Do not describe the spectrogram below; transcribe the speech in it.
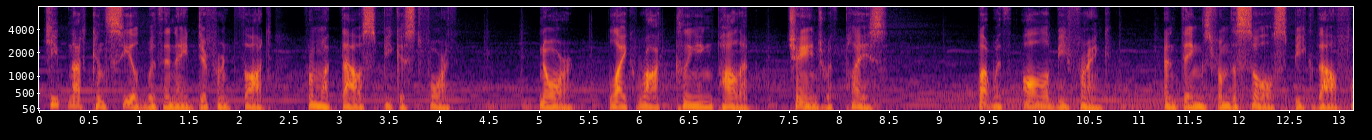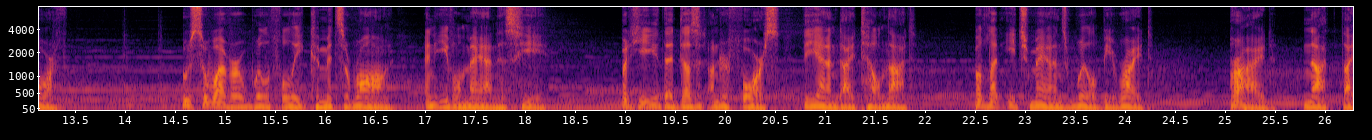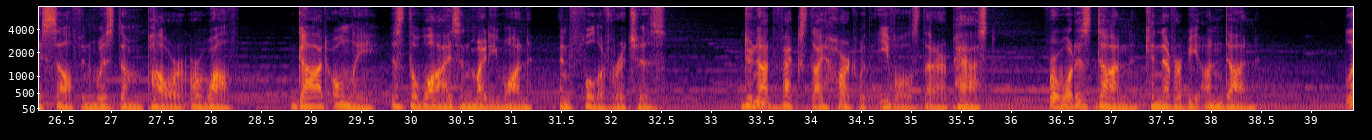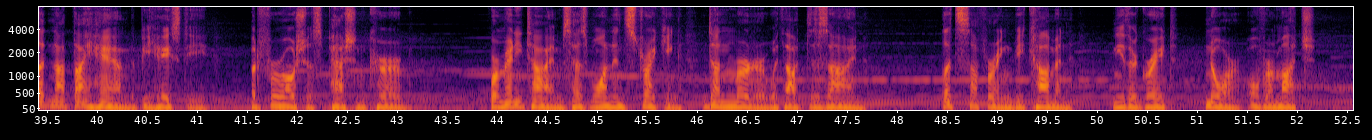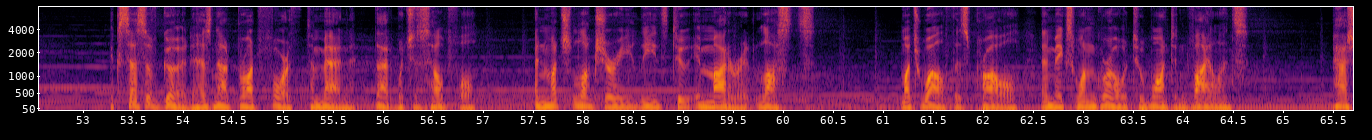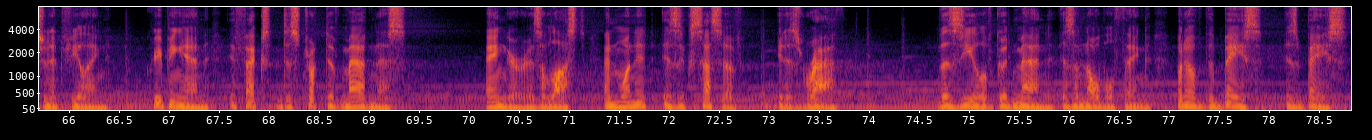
Keep not concealed within a different thought from what thou speakest forth, nor, like rock-clinging polyp, change with place. But with all be frank, and things from the soul speak thou forth. Whosoever wilfully commits a wrong, an evil man is he. But he that does it under force, the end I tell not. But let each man's will be right. Pride, not thyself in wisdom, power, or wealth. God only is the wise and mighty one, and full of riches. Do not vex thy heart with evils that are past, for what is done can never be undone. Let not thy hand be hasty, but ferocious passion curb. For many times has one in striking done murder without design. Let suffering be common, neither great nor overmuch. Excessive good has not brought forth to men that which is helpful, and much luxury leads to immoderate lusts. Much wealth is prowl and makes one grow to wanton violence. Passionate feeling, creeping in, effects destructive madness. Anger is a lust, and when it is excessive, it is wrath. The zeal of good men is a noble thing, but of the base is base.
